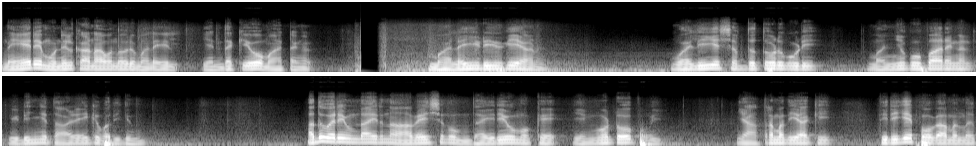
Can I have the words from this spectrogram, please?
നേരെ മുന്നിൽ കാണാവുന്ന ഒരു മലയിൽ എന്തൊക്കെയോ മാറ്റങ്ങൾ. മലയിടിയുകയാണ്. വലിയ ശബ്ദത്തോടു കൂടി മഞ്ഞുകൂപ്പാരങ്ങൾ ഇടിഞ്ഞ് താഴേക്ക് പതിക്കുന്നു. അതുവരെ ഉണ്ടായിരുന്ന ആവേശവും ധൈര്യവുമൊക്കെ എങ്ങോട്ടോ പോയി. യാത്ര മതിയാക്കി തിരികെ പോകാമെന്ന്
